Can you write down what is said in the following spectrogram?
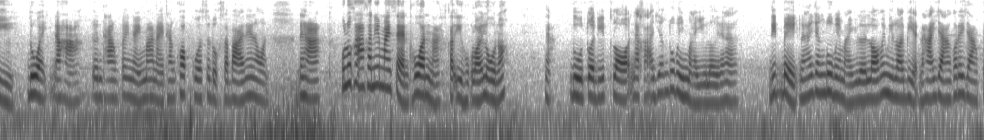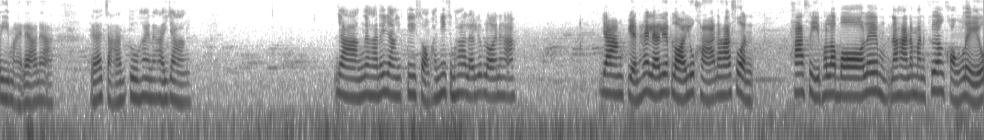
2.4 ด้วยนะคะ เดินทางไปไหนมาไหนทั้งครอบครัวสะดวกสบายแน่นอนนะคะคุณลูกค้าคันนี้ไม่แสนทวนนะกับอีก 600 โลเนาะเนี่ยดูตัวดิสล้อนะคะ ยังดูใหม่ๆอยู่เลยนะคะดิสเบรกนะคะยังดูใหม่ๆอยู่เลยล้อไม่มีรอยเบียดนะคะ ยางก็ได้ยางปีใหม่แล้วนะคะเดี๋ยวอาจารย์ดูให้นะคะยางยางนะคะได้ยางปี 2025 แล้วเรียบร้อยนะคะ ยางเปลี่ยนให้แล้วเรียบร้อยลูกค้านะคะ ส่วนภาษีพรบเล่มนะคะน้ำมันเครื่องของเหลว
